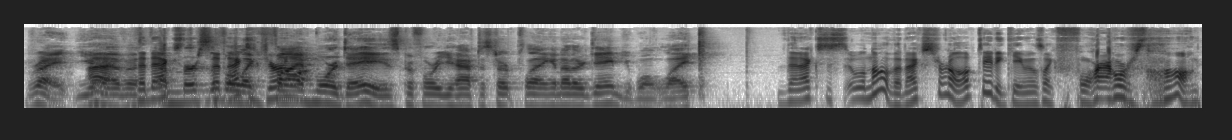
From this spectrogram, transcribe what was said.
Right. You Uh, have a, the next- a the merciful next like journal- five more days before you have to start playing another game you won't like. The next, well, no, the next external updated game was like four hours long.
